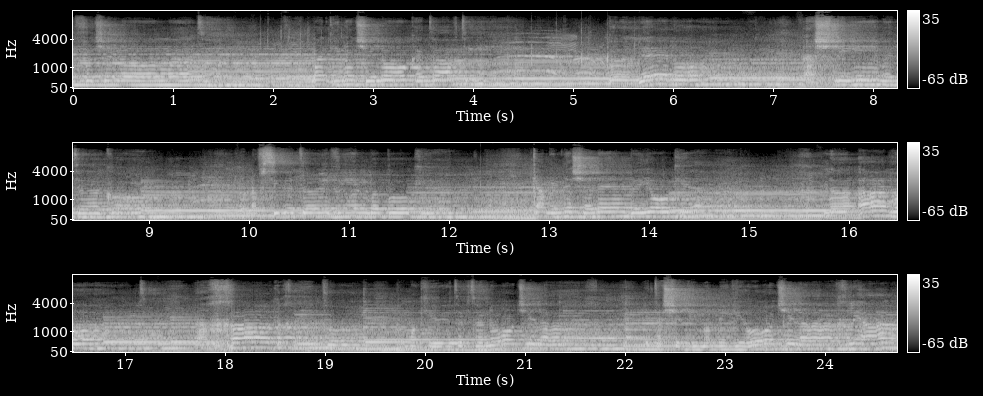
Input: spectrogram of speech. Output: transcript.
יפות שלא אמרתי, מנגינות שלא כתבתי, בלילות נשלים את הכל, לא נפסיד את הריבים בבוקר, גם אם נשלם ביוקר, לעלות, אחר כך ניפול, לא מכיר את הקטנות שלך, את השדים המגירות שלך, לאט,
